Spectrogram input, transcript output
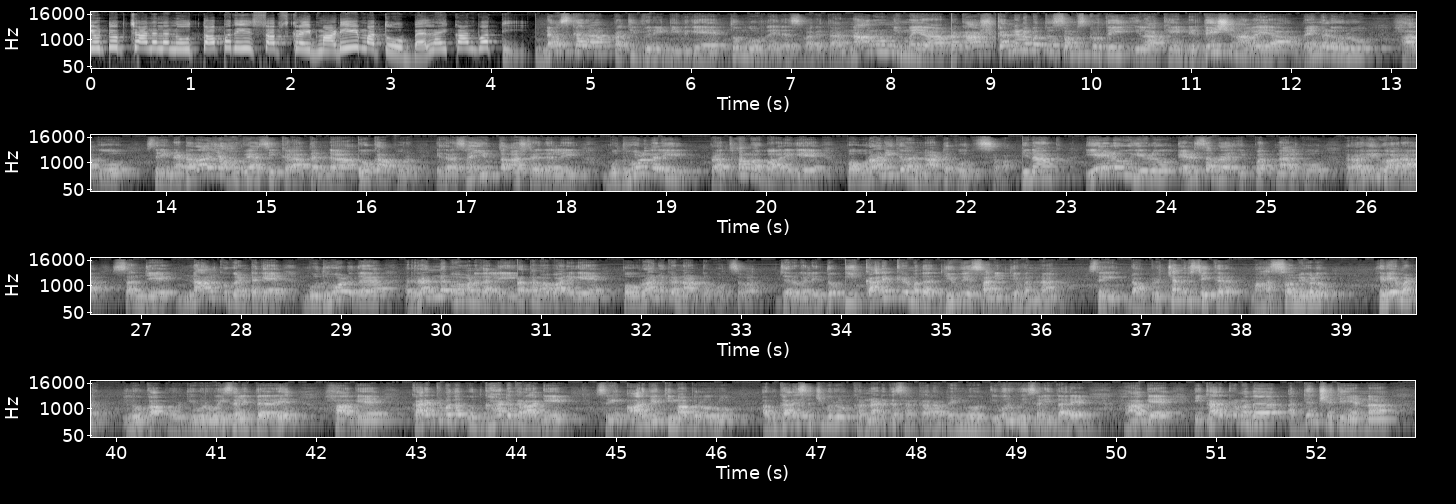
YouTube channel ಅನ್ನು ತಪ್ಪದೇ subscribe ಮಾಡಿ ಮತ್ತು ಬೆಲ್ ಐಕಾನ್ ಒತ್ತಿ. ನಮಸ್ಕಾರ ಪ್ರತಿಧ್ವನಿ ಟಿವಿಗೆ ತುಂಬ ಹೃದಯದ ಸ್ವಾಗತ. ನಾನು ನಿಮ್ಮಯ ಪ್ರಕಾಶ್. ಕನ್ನಡ ಮತ್ತು ಸಂಸ್ಕೃತಿ ಇಲಾಖೆ ನಿರ್ದೇಶನಾಲಯ, ಬೆಂಗಳೂರು. ಹಾಗೂ ಶ್ರೀ ನಟರಾಜ ಹವ್ಯಾಸಿ ಕಲಾ ತಂಡ ಲೋಕಾಪುರ ಇದರ ಸಂಯುಕ್ತ ಆಶ್ರಯದಲ್ಲಿ ಮುಧೋಳದಲ್ಲಿ ಪ್ರಥಮ ಬಾರಿಗೆ ಪೌರಾಣಿಕ ನಾಟಕೋತ್ಸವ. ದಿನಾಂಕ ಏಳು ಏಳು ಎರಡ್ ಸಾವಿರದ ಇಪ್ಪತ್ನಾಲ್ಕು ರವಿವಾರ ಸಂಜೆ ನಾಲ್ಕು ಗಂಟೆಗೆ ಮುಧೋಳದ ರನ್ನ ಭವನದಲ್ಲಿ ಪ್ರಥಮ ಬಾರಿಗೆ ಪೌರಾಣಿಕ ನಾಟಕೋತ್ಸವ ಜರುಗಲಿದ್ದು, ಈ ಕಾರ್ಯಕ್ರಮದ ದಿವ್ಯ ಸಾನ್ನಿಧ್ಯವನ್ನ ಶ್ರೀ ಡಾಕ್ಟರ್ ಚಂದ್ರಶೇಖರ್ ಮಹಾಸ್ವಾಮಿಗಳು ಹಿರೇಮಠ್ ಲೋಕಾಪುರ್ ಇವರು ವಹಿಸಲಿದ್ದಾರೆ. ಹಾಗೆ ಕಾರ್ಯಕ್ರಮದ ಉದ್ಘಾಟಕರಾಗಿ ಶ್ರೀ ಆರ್ ಬಿ ತಿಮ್ಮಾಪುರ್ ಅವರು ಅಬಕಾರಿ ಸಚಿವರು, ಕರ್ನಾಟಕ ಸರ್ಕಾರ, ಬೆಂಗಳೂರು ಇವರು ವಹಿಸಲಿದ್ದಾರೆ. ಹಾಗೆ ಈ ಕಾರ್ಯಕ್ರಮದ ಅಧ್ಯಕ್ಷತೆಯನ್ನ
